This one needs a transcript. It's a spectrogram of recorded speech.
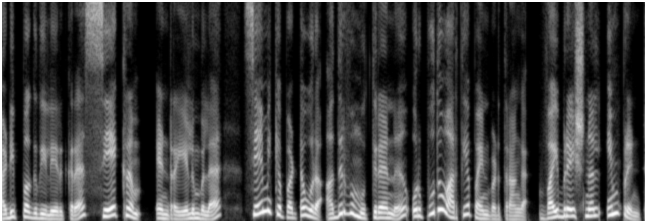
அடிப்பகுதியில இருக்கிற சேக்ரம் என்ற எலும்புல சேமிக்கப்பட்ட ஒரு அதிர்வு முத்திரைன்னு ஒரு புது வார்த்தைய பயன்படுத்துறாங்க. வைப்ரேஷனல் இம்ப்ரிண்ட்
